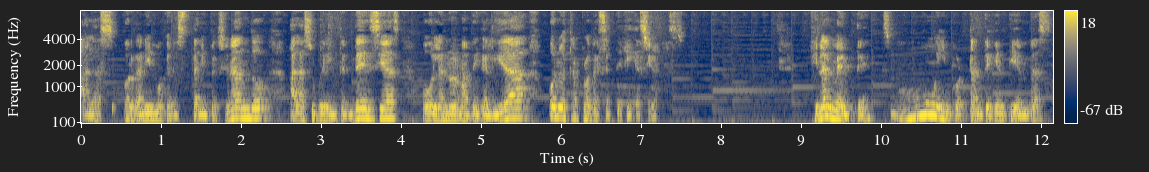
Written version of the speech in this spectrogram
a los organismos que nos están inspeccionando, a las superintendencias o las normas de calidad o nuestras propias certificaciones. Finalmente, es muy importante que entiendas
